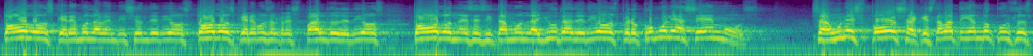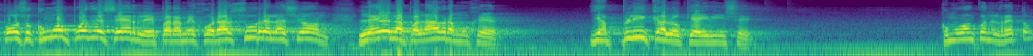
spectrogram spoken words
Todos queremos la bendición de Dios, todos queremos el respaldo de Dios, todos necesitamos la ayuda de Dios, pero ¿cómo le hacemos? O sea, una esposa que está batallando con su esposo, ¿cómo puede hacerle para mejorar su relación? Lee la palabra, mujer, y aplica lo que ahí dice. ¿Cómo van con el reto?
